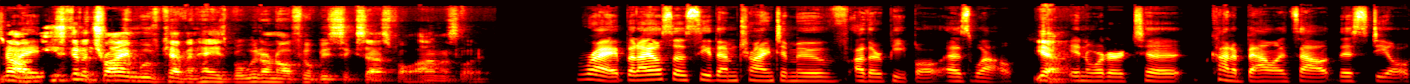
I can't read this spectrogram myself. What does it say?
No, right? he's going to try and move Kevin Hayes, but we don't know if he'll be successful, honestly. Right, but I also see them trying to move other people as well. Yeah. In order to kind of balance out this deal.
